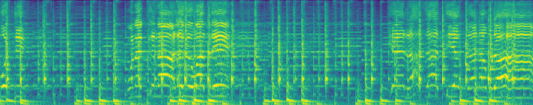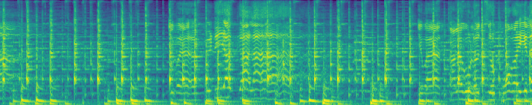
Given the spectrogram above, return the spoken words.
போட்டு உனக்கு நான் அழகு பார்த்தேன். ஏ ராசாத்திய காணமுடா இவன் விடிய கால. இவன் தலை குளிச்சு புகையில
